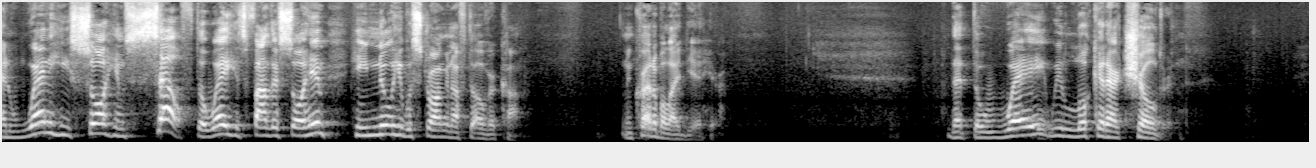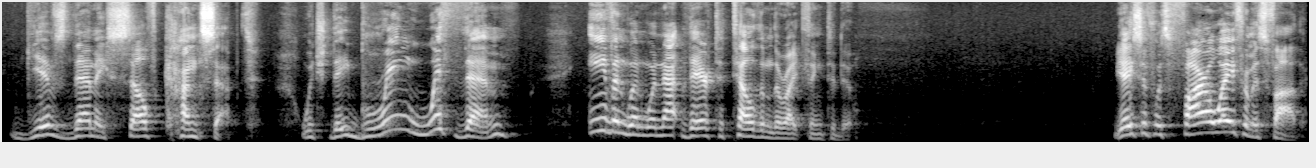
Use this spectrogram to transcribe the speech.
And when he saw himself the way his father saw him, he knew he was strong enough to overcome. Incredible idea here. That the way we look at our children gives them a self concept which they bring with them even when we're not there to tell them the right thing to do. Yosef was far away from his father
